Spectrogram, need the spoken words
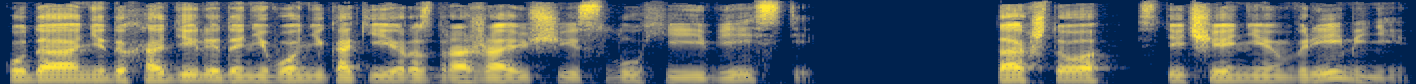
куда не доходили до него никакие раздражающие слухи и вести. Так что с течением времени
